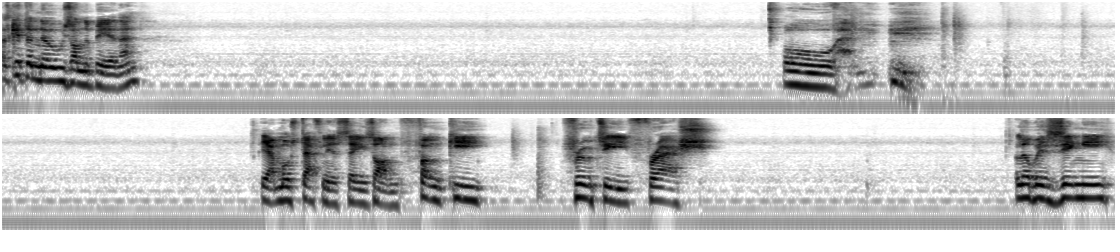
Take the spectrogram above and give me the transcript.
Let's get the nose on the beer then. Oh. yeah, most definitely a saison. Funky, fruity, fresh. A little bit zingy.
